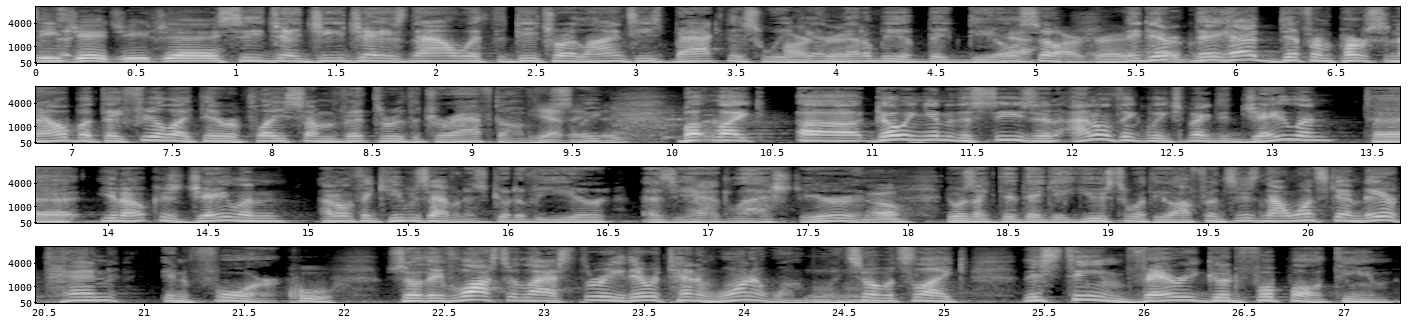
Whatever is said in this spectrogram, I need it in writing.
CJ GJ. CJ GJ is now with the Detroit Lions. He's back this weekend. Hargrave. That'll be a big deal. Yeah, so Hargrave. they did. Hargrave. They had different personnel, but they feel like they replaced some of it through the draft, obviously. did. But like uh, going into the season, I don't think we expected Jalen to, you know, because Jalen, I don't think he was having as good of a year as he had last year. And it was like, did they get used to what the offense is? Now, once again, they are ten and four. So they've lost their last three. They were ten and one at one point. So it's like this team, very good football team,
